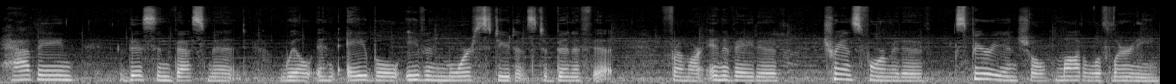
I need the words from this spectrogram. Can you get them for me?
Having this investment will enable even more students to benefit from our innovative, transformative, experiential model of learning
